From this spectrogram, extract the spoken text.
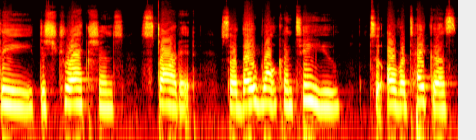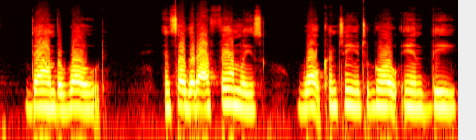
the distractions started so they won't continue to overtake us down the road and so that our families won't continue to go in the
